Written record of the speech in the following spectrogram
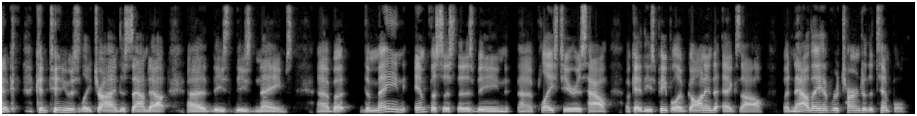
continuously trying to sound out uh, these these names. Uh, but the main emphasis that is being uh, placed here is how okay these people have gone into exile, but now they have returned to the temple.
